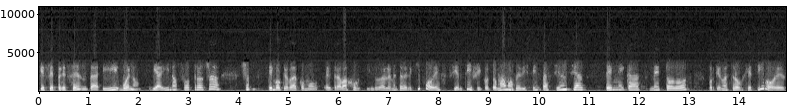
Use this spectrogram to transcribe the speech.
que se presenta. Y bueno, y ahí nosotros ya, yo tengo que ver como el trabajo indudablemente del equipo es científico. Tomamos de distintas ciencias, técnicas, métodos, porque nuestro objetivo es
